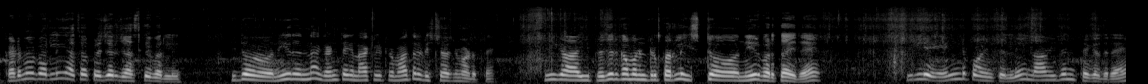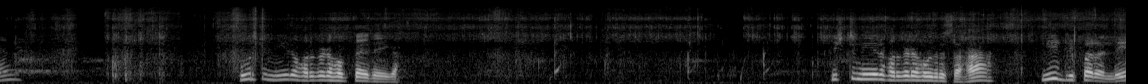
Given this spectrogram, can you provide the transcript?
ಕಡಿಮೆ ಬರಲಿ ಅಥವಾ ಪ್ರೆಷರ್ ಜಾಸ್ತಿ ಬರಲಿ? ಇದು ನೀರನ್ನು ಗಂಟೆಗೆ ನಾಲ್ಕು ಲೀಟ್ರ್ ಮಾತ್ರ ಡಿಸ್ಚಾರ್ಜ್ ಮಾಡುತ್ತೆ. ಈಗ ಈ ಪ್ರೆಷರ್ ಕಂಪನಿ ಡ್ರಿಪ್ಪರಲ್ಲಿ ಇಷ್ಟು ನೀರು ಬರ್ತಾ ಇದೆ. ಇಲ್ಲಿ ಎಂಡ್ ಪಾಯಿಂಟಲ್ಲಿ ನಾವು ಇದನ್ನು ತೆಗೆದ್ರೆ ಪೂರ್ತಿ ನೀರು ಹೊರಗಡೆ ಹೋಗ್ತಾ ಇದೆ ಈಗ. ಇಷ್ಟು ನೀರು ಹೊರಗಡೆ ಹೋದರೂ ಸಹ ಈ ಡ್ರಿಪ್ಪರಲ್ಲಿ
